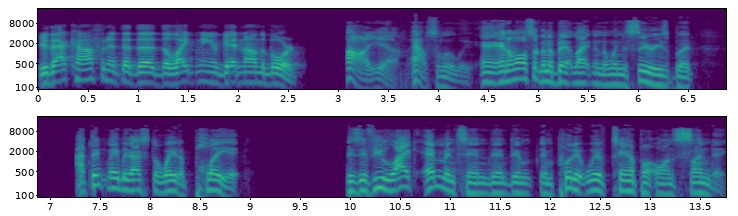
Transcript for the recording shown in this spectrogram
You're that confident that the the Lightning are getting on the board? Oh yeah, absolutely. And, and I'm also going to bet Lightning to win the series, but I think maybe that's the way to play it. Is if you like Edmonton, then then, then put it with Tampa on Sunday.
